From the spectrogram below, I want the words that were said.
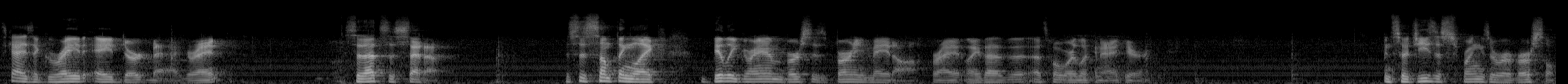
This guy is a grade A dirtbag, right? So that's the setup. This is something like Billy Graham versus Bernie Madoff, right? Like that, that's what we're looking at here. And so Jesus springs a reversal.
